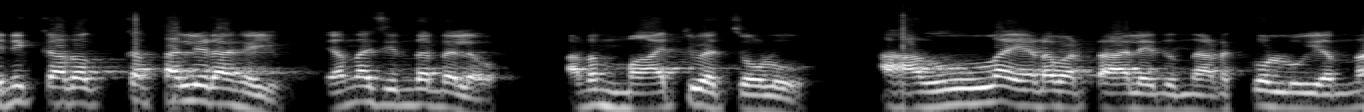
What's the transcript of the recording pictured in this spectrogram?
എനിക്കതൊക്കെ തല്ലിടാൻ കഴിയും. എന്ന ചിന്ത ഉണ്ടല്ലോ? അത് മാറ്റിവെച്ചോളൂ അല്ല ഇടപെട്ടാലേ ഇത് നടക്കുള്ളൂ എന്ന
